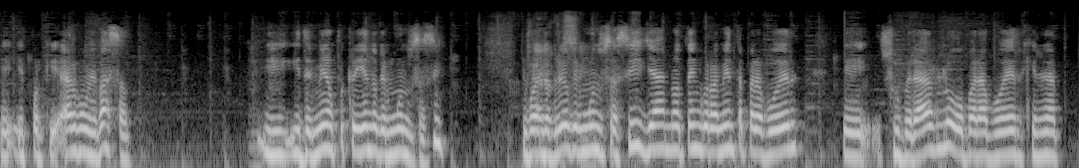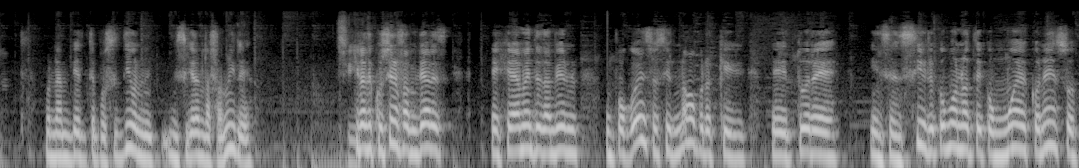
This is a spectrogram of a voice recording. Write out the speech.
eh, es porque algo me pasa. Y, termino pues creyendo que el mundo es así. Y cuando creo que, el mundo es así, ya no tengo herramientas para poder eh, superarlo o para poder generar un ambiente positivo, ni, siquiera en la familia. Y las discusiones familiares es generalmente también un poco eso, es decir, no, pero es que tú eres insensible, ¿cómo no te conmueves con eso?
